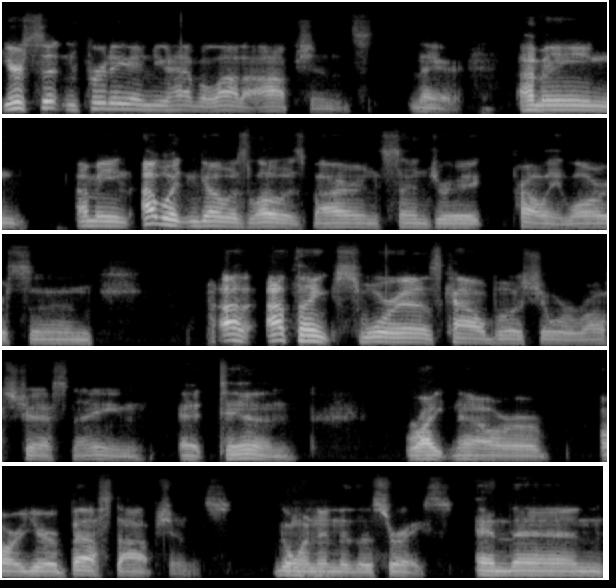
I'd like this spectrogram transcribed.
you're sitting pretty and you have a lot of options there. I mean, I mean, I wouldn't go as low as Byron, Cindric, probably Larson. I I think Suarez, Kyle Busch, or Ross Chastain at ten right now are are your best options going Mhm. into this race. And then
